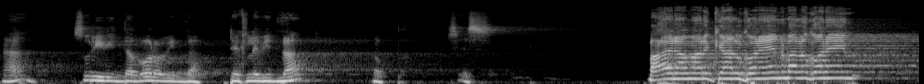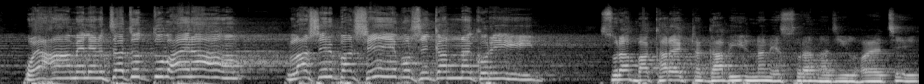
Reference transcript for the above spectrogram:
হ্যাঁ? চুরি বিদ্যা বড় বিদ্যা টেকলে বিদ্যা রপ্ত। শেষ। ভাইরা আমার খেয়াল করেন, ভালো করেন। ওই আমেলের চাচত্তু ভাইরা লাশের পাশে বসে কান্না করি। সুরা বাখারা একটা গাভীর নামে সুরা নাজিল হয়েছে।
